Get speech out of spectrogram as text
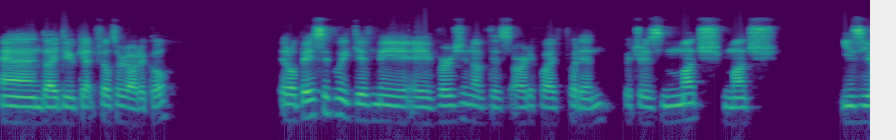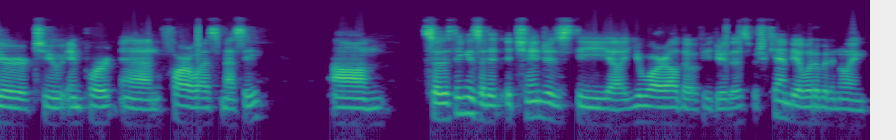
and I do get filtered article, it'll basically give me a version of this article I've put in, which is much, much easier to import and far less messy. Um, so the thing is that it, it changes the uh, URL though if you do this, which can be a little bit annoying.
